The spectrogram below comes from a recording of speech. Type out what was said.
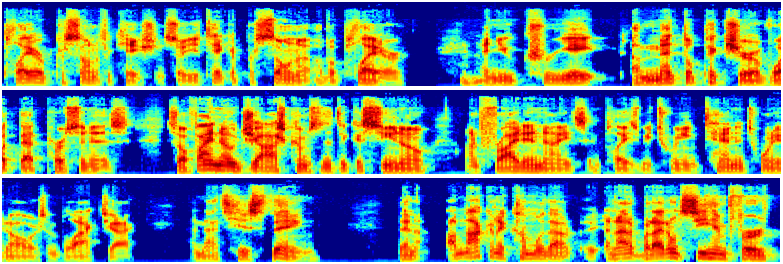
player personification. So, you take a persona of a player mm-hmm. and you create a mental picture of what that person is. So if I know Josh comes into the casino on Friday nights and plays between 10 and $20 in blackjack, and that's his thing, then I'm not going to come without. And I, but I don't see him for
